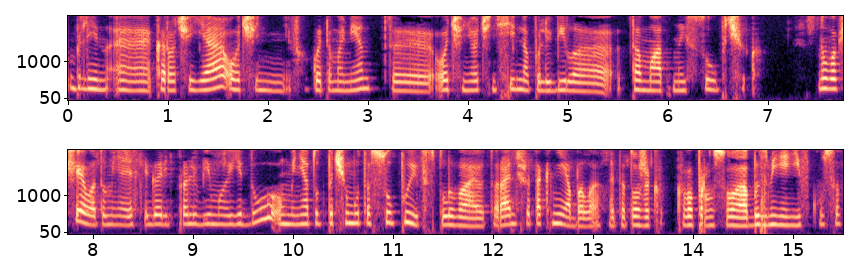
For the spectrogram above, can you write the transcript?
Блин, э, короче, я очень в какой-то момент э, очень-очень сильно полюбила томатный супчик. Ну, вообще, вот у меня, если говорить про любимую еду, у меня тут почему-то супы всплывают. Раньше так не было. Это тоже к, к вопросу об изменении вкусов.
